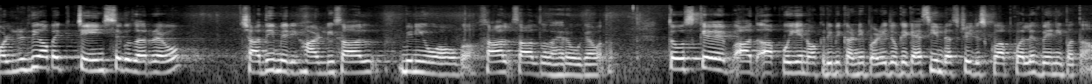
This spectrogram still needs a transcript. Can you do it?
آلریڈی آپ ایک چینج سے گزر رہے ہو شادی میری ہارڈلی سال بھی نہیں ہوا ہوگا۔ سال سال تو ظاہر ہو گیا ہوا تھا۔ تو اس کے بعد آپ کو یہ نوکری بھی کرنی پڑی جو کہ ایک ایسی انڈسٹری جس کو آپ کو الف بے نہیں پتا۔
